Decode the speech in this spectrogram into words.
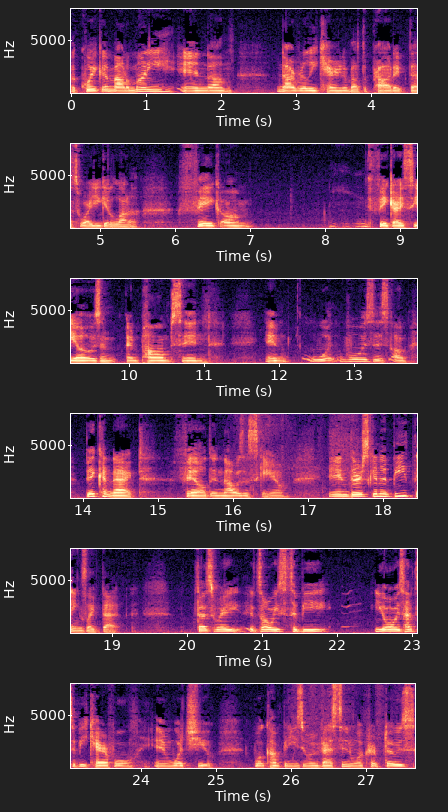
a quick amount of money and um, not really caring about the product. That's why you get a lot of fake um fake ICOs and, and pumps and and what what was this? Um BitConnect failed and that was a scam. And there's gonna be things like that. That's why it's always to be you always have to be careful in what you what companies you invest in what cryptos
